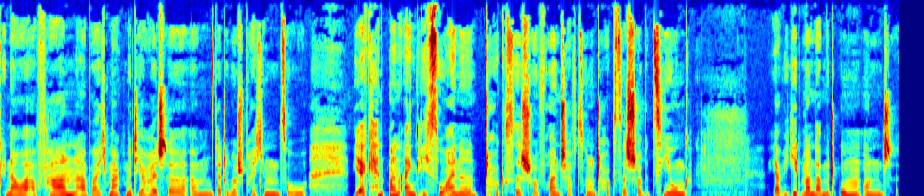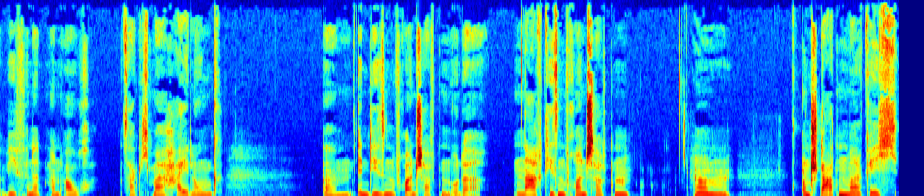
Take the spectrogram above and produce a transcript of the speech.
genauer erfahren, aber ich mag mit dir heute ähm, darüber sprechen, so wie erkennt man eigentlich so eine toxische Freundschaft, so eine toxische Beziehung? Ja, wie geht man damit um und wie findet man auch, sag ich mal, Heilung ähm, in diesen Freundschaften oder nach diesen Freundschaften? Ähm, und starten mag ich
